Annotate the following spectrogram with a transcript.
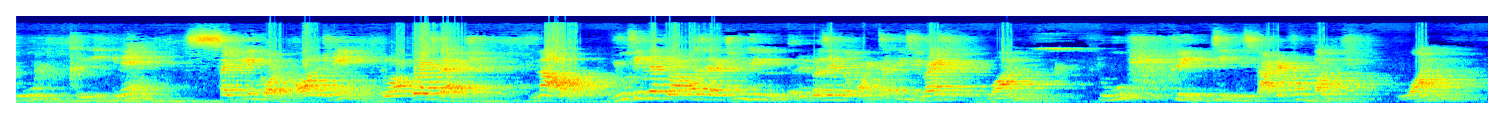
two, three in a cyclic order or in a clockwise direction. Now, using the clockwise direction, we represent the points. That means we write one, two, three. See, we started from one. One,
